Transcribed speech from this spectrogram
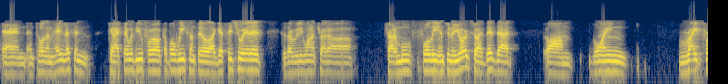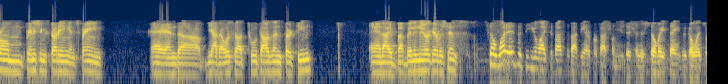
and and told him, "Hey, listen, can I stay with you for a couple of weeks until I get situated because I really want to try to try to move fully into New York. So I did that, um, going right from finishing studying in Spain. And, uh, yeah, that was, uh, 2013. And I've, I've been in New York ever since. So what is it that you like the best about being a professional musician? There's so many things that go into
